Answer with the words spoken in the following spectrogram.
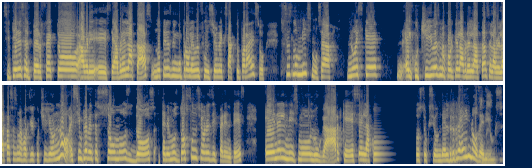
Si tienes el perfecto abre, este, abre latas, no tienes ningún problema y funciona exacto para eso. Entonces es lo mismo, o sea, no es que el cuchillo es mejor que el abrelatas, el abrelatas es mejor que el cuchillo. No, es simplemente somos dos, tenemos dos funciones diferentes en el mismo lugar, que es en la construcción del reino de Dios.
